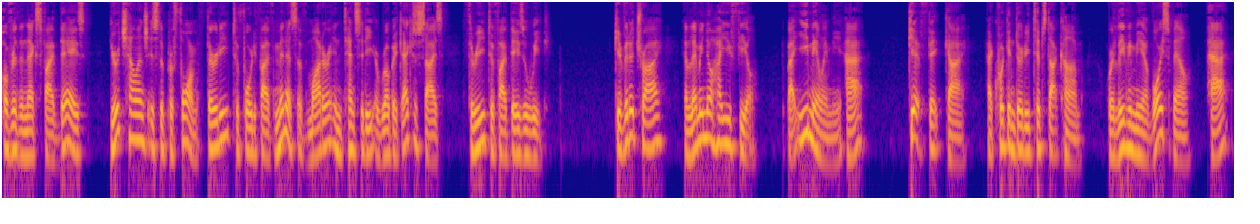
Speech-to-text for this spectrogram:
Over the next five days, your challenge is to perform 30 to 45 minutes of moderate intensity aerobic exercise three to five days a week. Give it a try and let me know how you feel by emailing me at getfitguy at quickanddirtytips.com or leaving me a voicemail at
